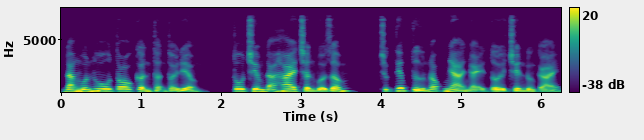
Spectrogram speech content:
Đang muốn hô to cẩn thận thời điểm, tô chiêm đã hai chân vừa dẫm, trực tiếp từ nóc nhà nhảy tới trên đường cái,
